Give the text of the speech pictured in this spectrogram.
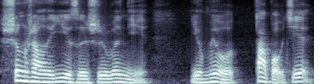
圣上的意思是问你有没有大宝剑。”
